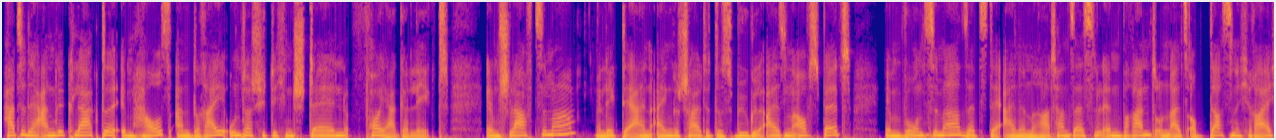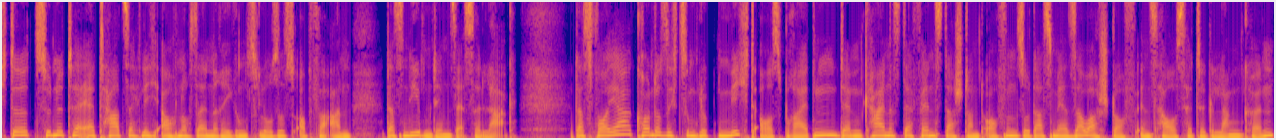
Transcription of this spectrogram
hatte der Angeklagte im Haus an drei unterschiedlichen Stellen Feuer gelegt. Im Schlafzimmer legte er ein eingeschaltetes Bügeleisen aufs Bett, im Wohnzimmer setzte er einen Ratternsessel in Brand und als ob das nicht reichte, zündete er tatsächlich auch noch sein regungsloses Opfer an, das neben dem Sessel lag. Das Feuer konnte sich zum Glück nicht ausbreiten, denn keines der Fenster stand offen, sodass mehr Sauerstoff ins Haus hätte gelangen können.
